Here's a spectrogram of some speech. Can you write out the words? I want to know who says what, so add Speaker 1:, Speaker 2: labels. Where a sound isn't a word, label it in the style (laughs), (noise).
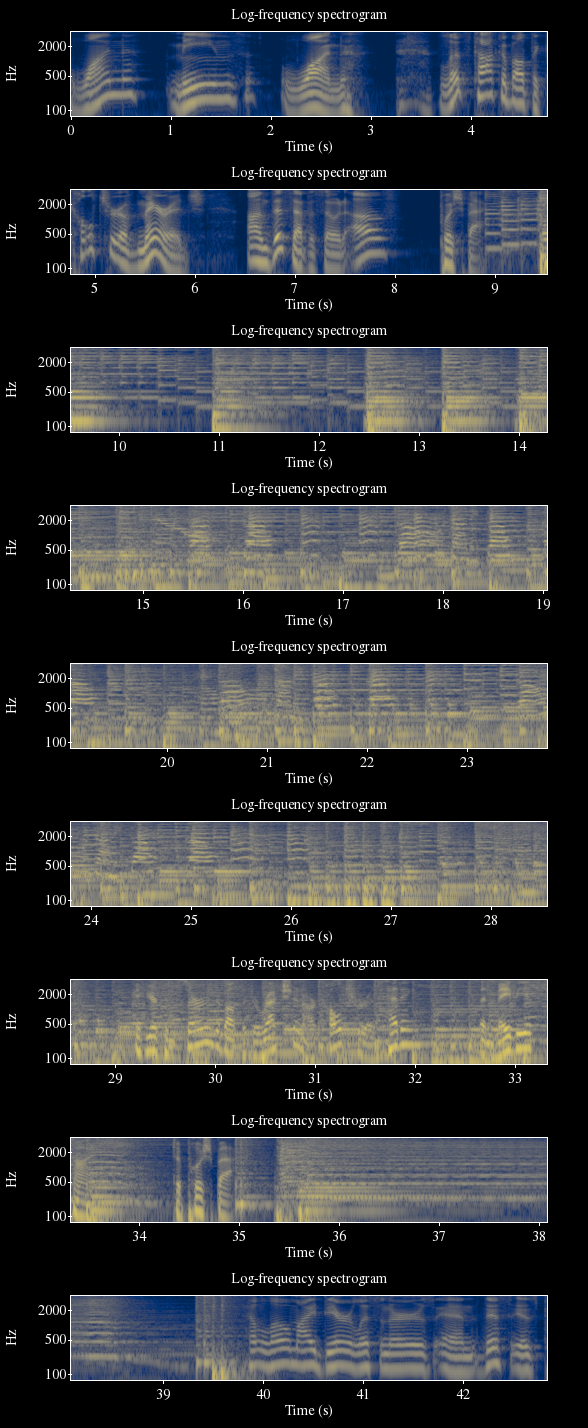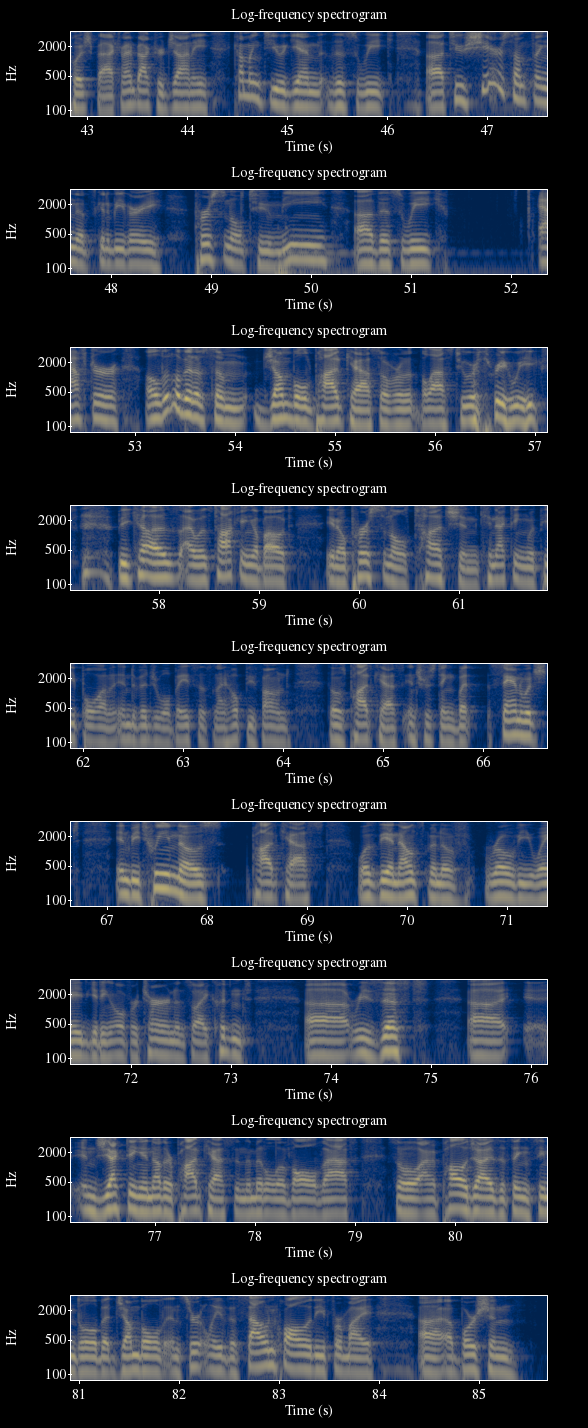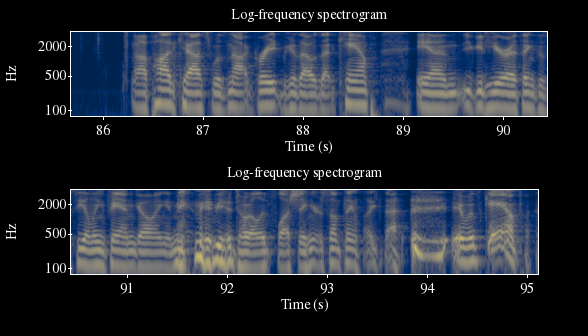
Speaker 1: One means one. Let's talk about the culture of marriage on this episode of Pushback. If you're concerned about the direction our culture is heading, then maybe it's time to push back. Hello, my dear listeners, and this is Pushback. And I'm Dr. Johnny coming to you again this week uh, to share something that's going to be very personal to me uh, this week, after a little bit of some jumbled podcasts over the last two or three (laughs) weeks because I was talking about, you know, personal touch and connecting with people on an individual basis. And I hope you found those podcasts interesting. But sandwiched in between those podcasts was the announcement of Roe v. Wade getting overturned. And so I couldn't uh, resist uh, injecting another podcast in the middle of all that. So I apologize if things seemed a little bit jumbled, and certainly the sound quality for my uh, abortion uh, podcast was not great because I was at camp and you could hear, I think, the ceiling fan going and (laughs) maybe a toilet flushing or something like that. It was camp.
